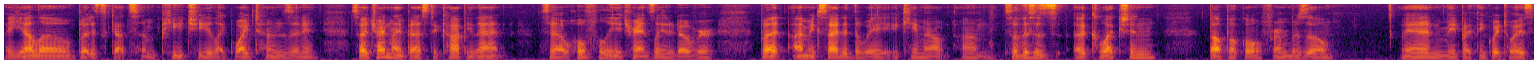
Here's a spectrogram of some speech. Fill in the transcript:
a yellow, but it's got some peachy, like white tones in it. So I tried my best to copy that. So hopefully it translated over but I'm excited the way it came out. Um, so this is a collection belt buckle from Brazil and made by Thinkway Toys.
